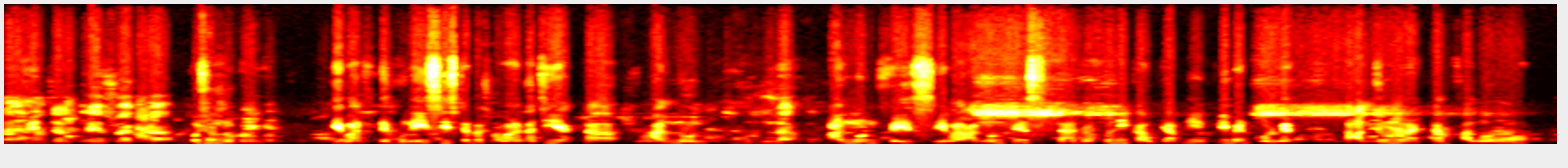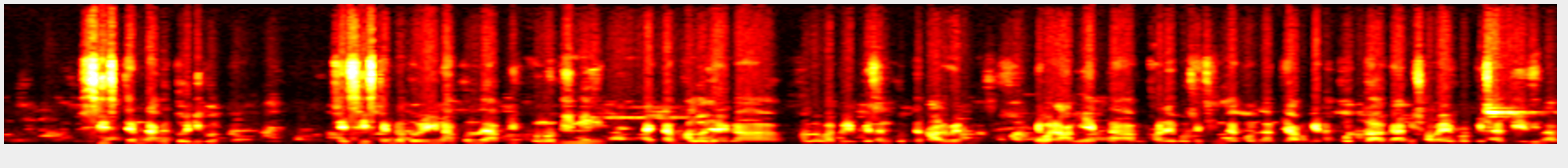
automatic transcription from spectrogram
মানে মেন্টাল একটা প্রচণ্ড পরিমাণ। এবার দেখুন, এই সিস্টেমটা সবার কাছেই একটা আননোন আননোন ফেস এবার আননোন ফেসটা যখনই কাউকে আপনি ইমপ্লিমেন্ট করবেন, তার জন্য একটা ভালো সিস্টেমটা আগে তৈরি করতে হবে। সেই সিস্টেমটা তৈরি না করলে আপনি কোনোদিনই একটা ভালো জায়গা ভালোভাবে রিপ্রেজেন্ট করতে পারবেন না। এবার আমি একটা ঘরে বসে চিন্তা করলাম যে আমাকে এটা করতে হবে, আমি সবাই উপর প্রেশার দিয়ে দিলাম।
